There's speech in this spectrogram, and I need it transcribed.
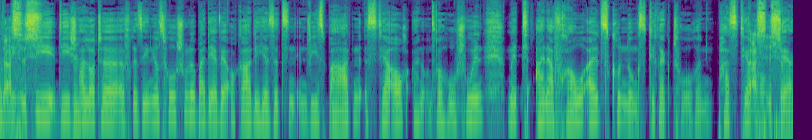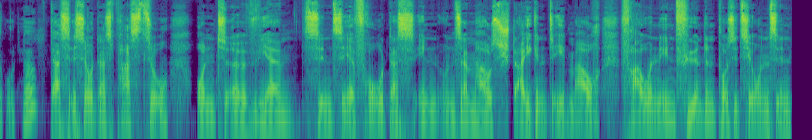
Übrigens das ist die, die hm? Charlotte äh, Fresenius Hochschule, bei der wir auch gerade hier sitzen in Wiesbaden, ist ja auch eine unserer Hochschulen mit einer Frau als Gründungsdirektorin. Passt ja das auch sehr so. gut, ne? Das ist so, das passt so. Und äh, wir sind sehr froh, dass in unserem Haus steigend eben auch Frauen in führenden Positionen sind.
